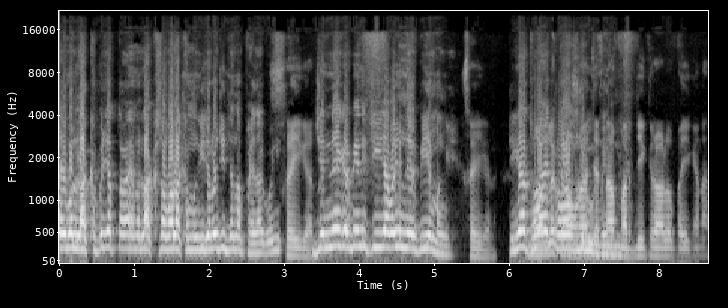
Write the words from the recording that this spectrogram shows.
ਅਜੇ ਉਹ ਲੱਖ 75 ਐਵੇਂ ਲੱਖ ਸਵਾ ਲੱਖ ਮੰਗੀ ਚਲੋ ਜਿੱਦਾਂ ਦਾ ਫਾਇਦਾ ਕੋਈ ਨਹੀਂ। ਸਹੀ ਗੱਲ ਜਿੰਨੇ ਰੁਪਏ ਦੀ ਚੀਜ਼ ਆ ਬਾਈ ਉਹਨੇ ਰੁਪਏ ਮੰਗੇ। ਸਹੀ ਗੱਲ ਠੀਕ ਹੈ? ਥੋੜਾ ਕਰਾਉਣਾ ਜਿੰਨਾ। ਮਰਜ਼ੀ ਕਰਾ ਲਓ ਭਾਈ ਕਹਿੰਦਾ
